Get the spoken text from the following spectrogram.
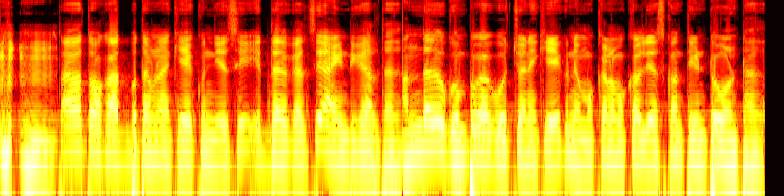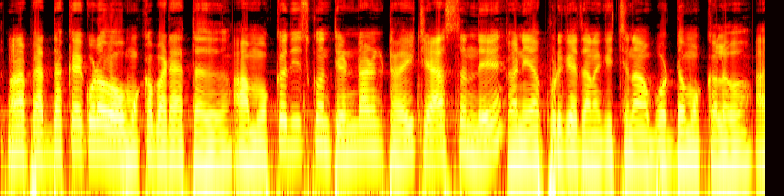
తర్వాత ఒక అద్భుతమైన కేక్ చేసి ఇద్దరు కలిసి ఆ ఇంటికి వెళ్తారు. అందరూ గుంపుగా కూర్చొని కేక్ని ముక్కలు ముక్కలు చేసుకొని తింటూ ఉంటారు. మన పెద్దక్కయ్య కూడా ఓ ముక్క పడేస్తారు ఆ మొక్క తీసుకొని తినడానికి ట్రై చేస్తుంది కానీ అప్పటికే తనకి ఇచ్చిన ఆ బొడ్డ ముక్కలో ఆ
